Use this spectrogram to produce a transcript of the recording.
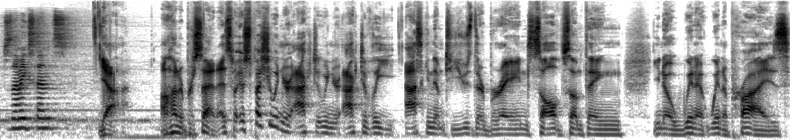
Does that make sense? Yeah. 100% especially when you're active when you're actively asking them to use their brain solve something you know win a win a prize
